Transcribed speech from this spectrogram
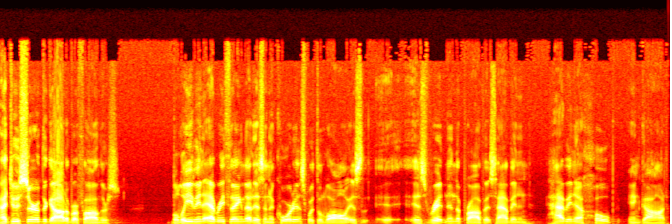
I do serve the God of our fathers, believing everything that is in accordance with the law is, is written in the prophets, having having a hope in God.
